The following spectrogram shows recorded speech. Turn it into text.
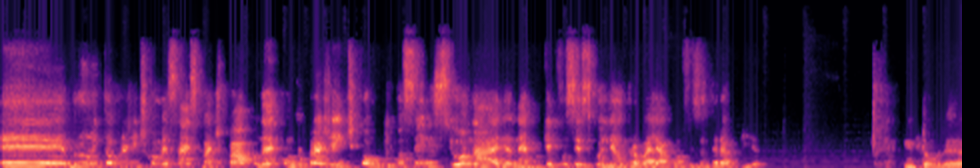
É, Bruno, então para a gente começar esse bate-papo, né, conta para a gente como que você iniciou na área, né? Por que, que você escolheu trabalhar com a fisioterapia? Então, né,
